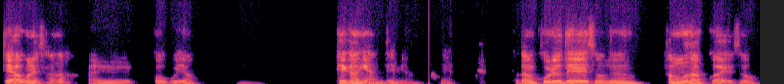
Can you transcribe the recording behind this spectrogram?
대학원에서 하나 할 거고요. 음. 폐강이 안 되면. 네. 그 다음 고려대에서는 한문학과에서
